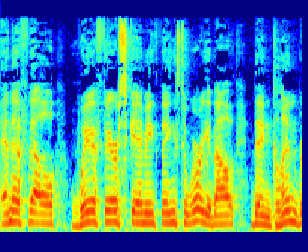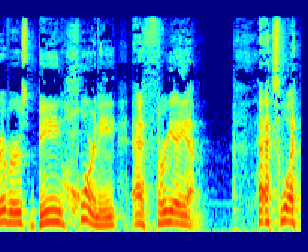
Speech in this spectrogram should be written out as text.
NFL warfare scamming things to worry about than Glenn Rivers being horny at 3 a.m. That's what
